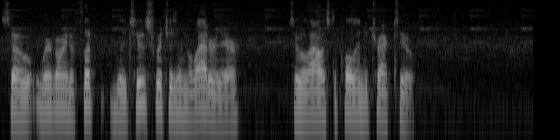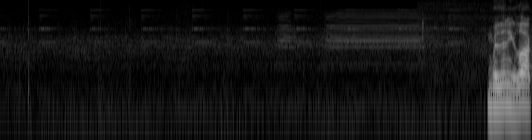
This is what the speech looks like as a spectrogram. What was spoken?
So we're going to flip the two switches in the ladder there to allow us to pull into track 2. With any luck,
